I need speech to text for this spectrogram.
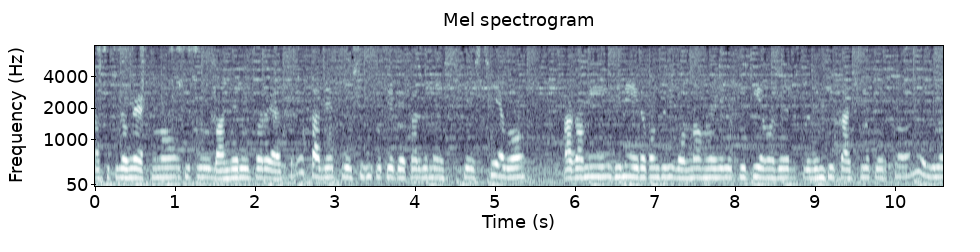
আর কিছু লোক এখনও কিছু বাঁধের উপরে আছে। তাদের পরিস্থিতি খতিয়ে দেখার জন্য এসে এসেছি এবং আগামী দিনে এরকম যদি বন্যা হয়ে গেলে কী কী আমাদের প্রিভেন্টিভ কাজগুলো করতে হবে, এগুলো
